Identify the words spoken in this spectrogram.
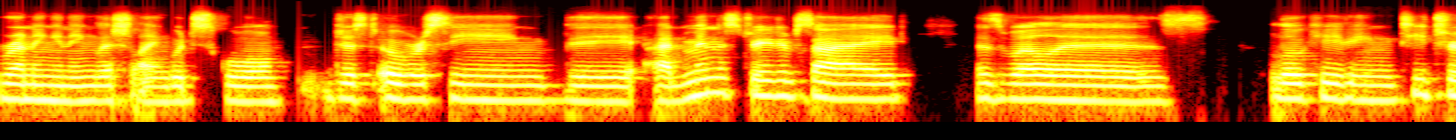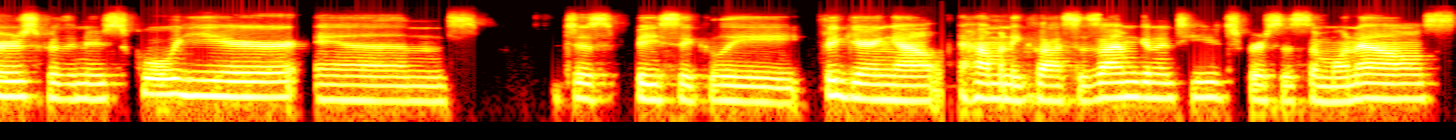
running an English language school, just overseeing the administrative side as well as locating teachers for the new school year and just basically figuring out how many classes I'm going to teach versus someone else,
